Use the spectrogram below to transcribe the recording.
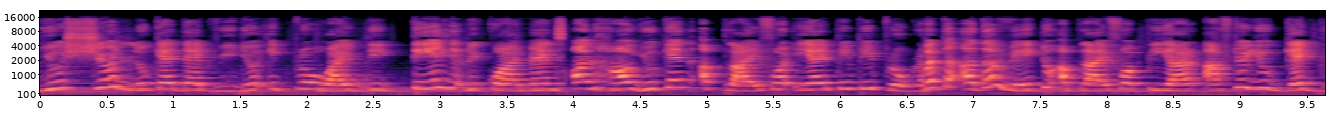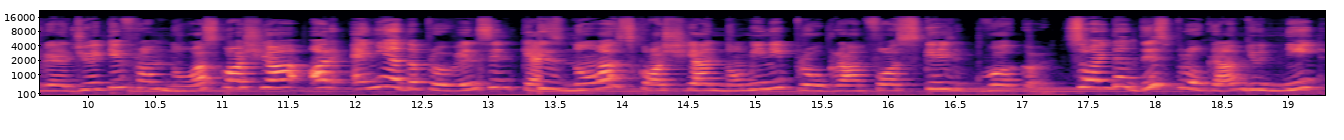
you should look at that video. It provides detailed requirements on how you can apply for AIPP program. But the other way to apply for PR after you get graduated from Nova Scotia or any other province in Canada is Nova Scotia nominee program for skilled workers. So under this program, you need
